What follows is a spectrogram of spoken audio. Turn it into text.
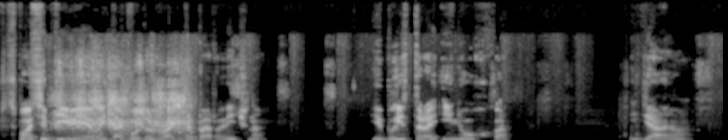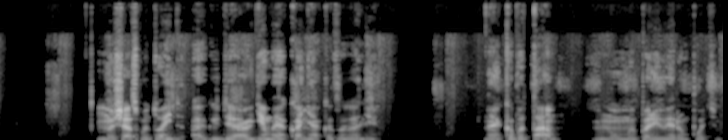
спосіб дієвий, так буду жрать тепер вічно. І быстро, і легко. Ідеально. Ну, сейчас мы то йдемо. А где, а где моя коняка взагалі? Ну, яка би там. Ну, ми перевіримо потім.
